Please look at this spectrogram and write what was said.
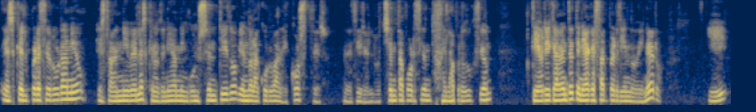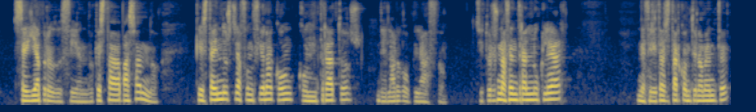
es que el precio del uranio estaba en niveles que no tenían ningún sentido viendo la curva de costes. Es decir, el 80% de la producción teóricamente tenía que estar perdiendo dinero y seguía produciendo. ¿Qué estaba pasando? que esta industria funciona con contratos de largo plazo. Si tú eres una central nuclear, necesitas estar continuamente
